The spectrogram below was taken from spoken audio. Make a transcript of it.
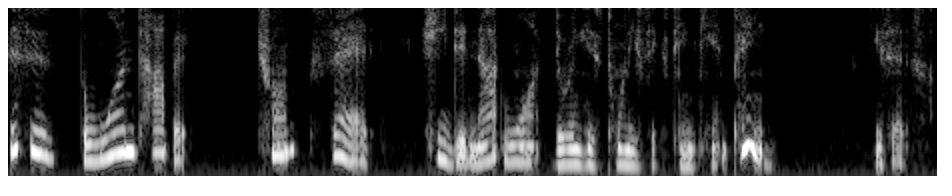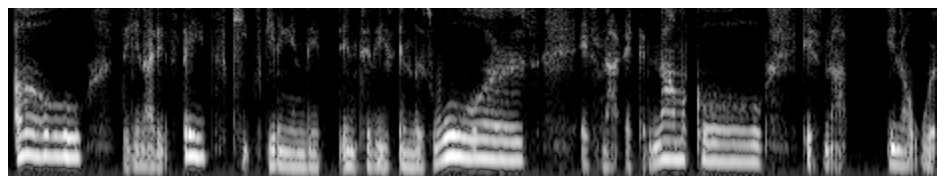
this is the one topic Trump said he did not want during his 2016 campaign. He said, Oh, the United States keeps getting in the, into these endless wars. It's not economical. It's not you know we're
